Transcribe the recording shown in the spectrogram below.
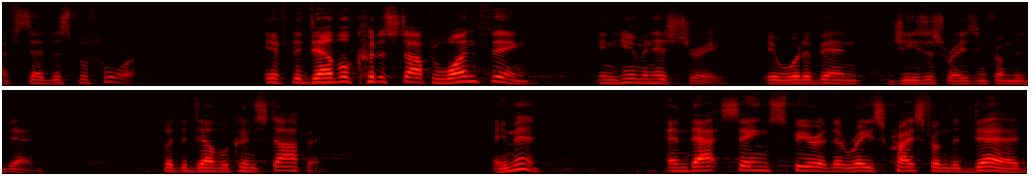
I've said this before. If the devil could have stopped one thing in human history, it would have been Jesus raising from the dead. But the devil couldn't stop it. Amen. And that same spirit that raised Christ from the dead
